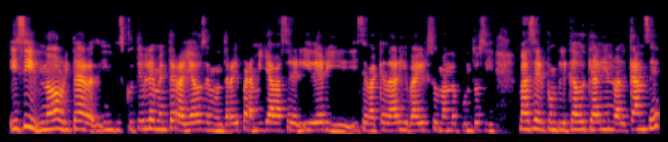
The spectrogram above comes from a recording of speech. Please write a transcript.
Y sí, ¿no? Ahorita indiscutiblemente Rayados de Monterrey para mí ya va a ser el líder y, y, se va a quedar y va a ir sumando puntos y va a ser complicado que alguien lo alcance,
